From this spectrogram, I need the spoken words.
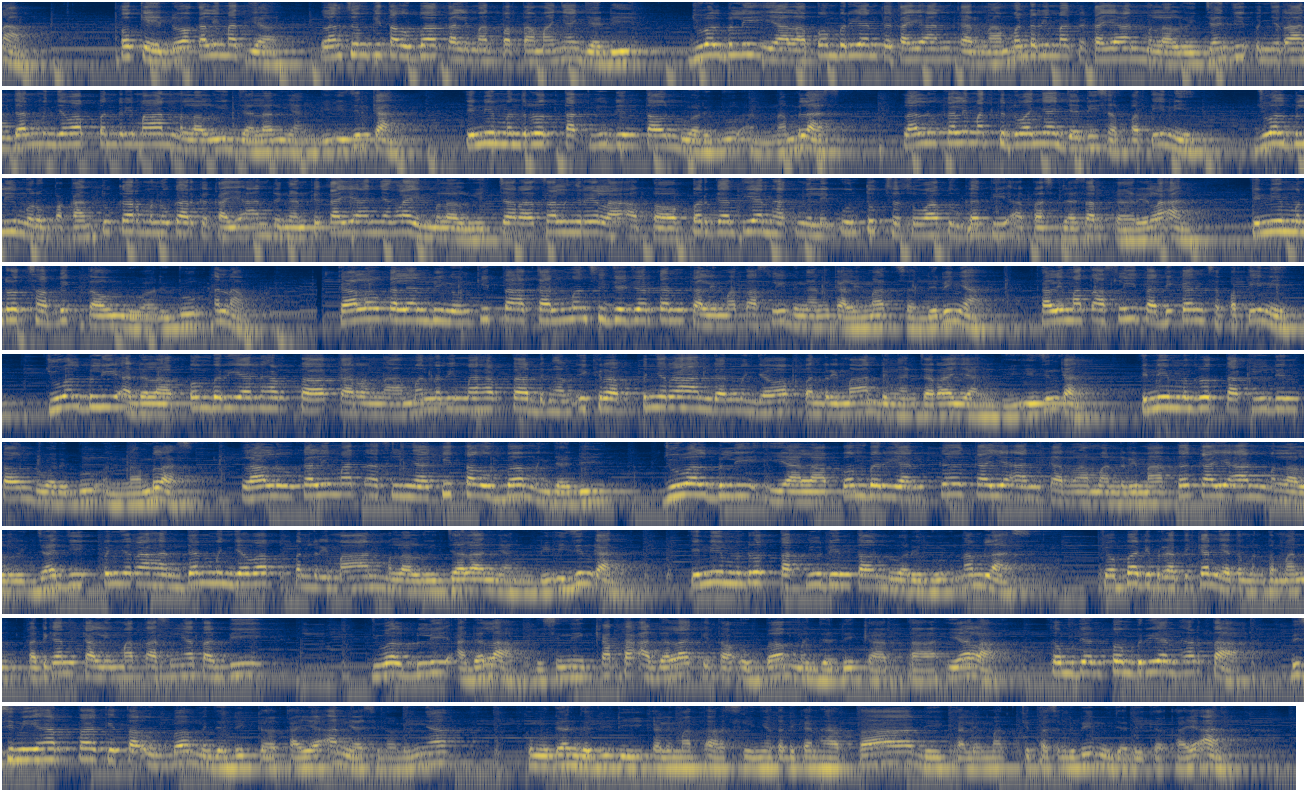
Oke, dua kalimat ya. Langsung kita ubah kalimat pertamanya jadi jual beli ialah pemberian kekayaan karena menerima kekayaan melalui janji penyerahan dan menjawab penerimaan melalui jalan yang diizinkan. Ini menurut Takyudin tahun 2016. Lalu kalimat keduanya jadi seperti ini. Jual beli merupakan tukar menukar kekayaan dengan kekayaan yang lain melalui cara saling rela atau pergantian hak milik untuk sesuatu ganti atas dasar kerelaan. Ini menurut Sabik tahun 2006. Kalau kalian bingung, kita akan mensejajarkan kalimat asli dengan kalimat sendirinya. Kalimat asli tadi kan seperti ini. Jual beli adalah pemberian harta karena menerima harta dengan ikrar penyerahan dan menjawab penerimaan dengan cara yang diizinkan. Ini menurut Takyudin tahun 2016. Lalu kalimat aslinya kita ubah menjadi jual beli ialah pemberian kekayaan karena menerima kekayaan melalui janji penyerahan dan menjawab penerimaan melalui jalan yang diizinkan. Ini menurut Takyudin tahun 2016. Coba diperhatikan ya teman-teman. Tadi kan kalimat aslinya tadi jual beli adalah. Di sini kata adalah kita ubah menjadi kata ialah. Kemudian pemberian harta. Di sini harta kita ubah menjadi kekayaan ya sinonimnya. Kemudian jadi di kalimat aslinya tadi kan harta, di kalimat kita sendiri menjadi kekayaan.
